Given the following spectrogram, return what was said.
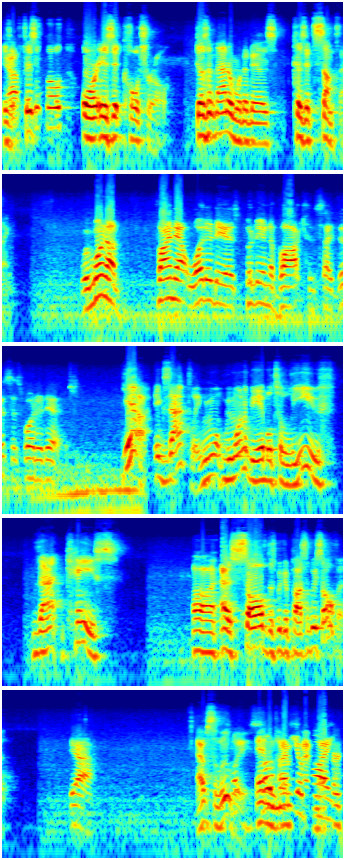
Is Yeah. it physical? Or is it cultural? Doesn't matter what it is, because it's something. We want to find out what it is, put it in a box, and say this is what it is. Yeah, exactly. We want, we want to be able to leave that case uh, as solved as we could possibly solve it. Yeah. Absolutely. So and I'm, of my- honored-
